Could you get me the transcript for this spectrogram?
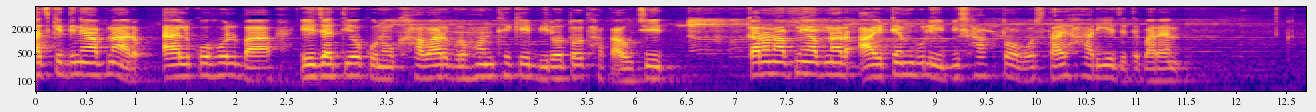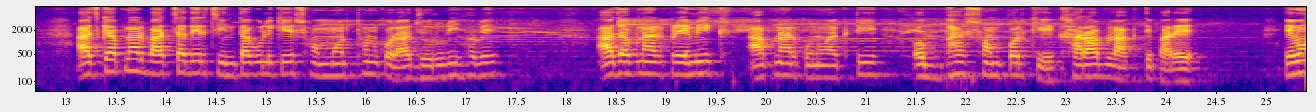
আজকের দিনে আপনার অ্যালকোহল বা এ জাতীয় কোনো খাবার গ্রহণ থেকে বিরত থাকা উচিত, কারণ আপনি আপনার আইটেমগুলি বিষাক্ত অবস্থায় হারিয়ে যেতে পারেন। আজকে আপনার বাচ্চাদের চিন্তাগুলিকে সমর্থন করা জরুরি হবে। আজ আপনার প্রেমিক আপনার কোনো একটি অভ্যাস সম্পর্কে খারাপ লাগতে পারে এবং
